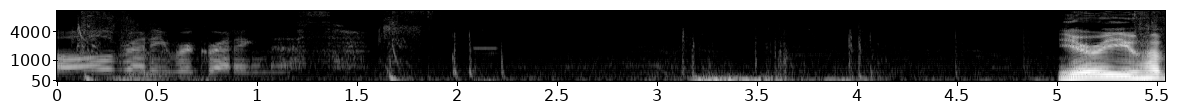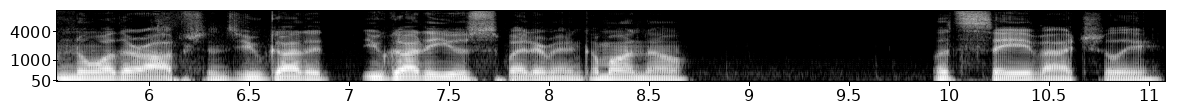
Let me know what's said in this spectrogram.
Already regretting this. Yuri, you have no other options. You gotta, you gotta use Spider-Man. Come on now. Let's save, actually.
